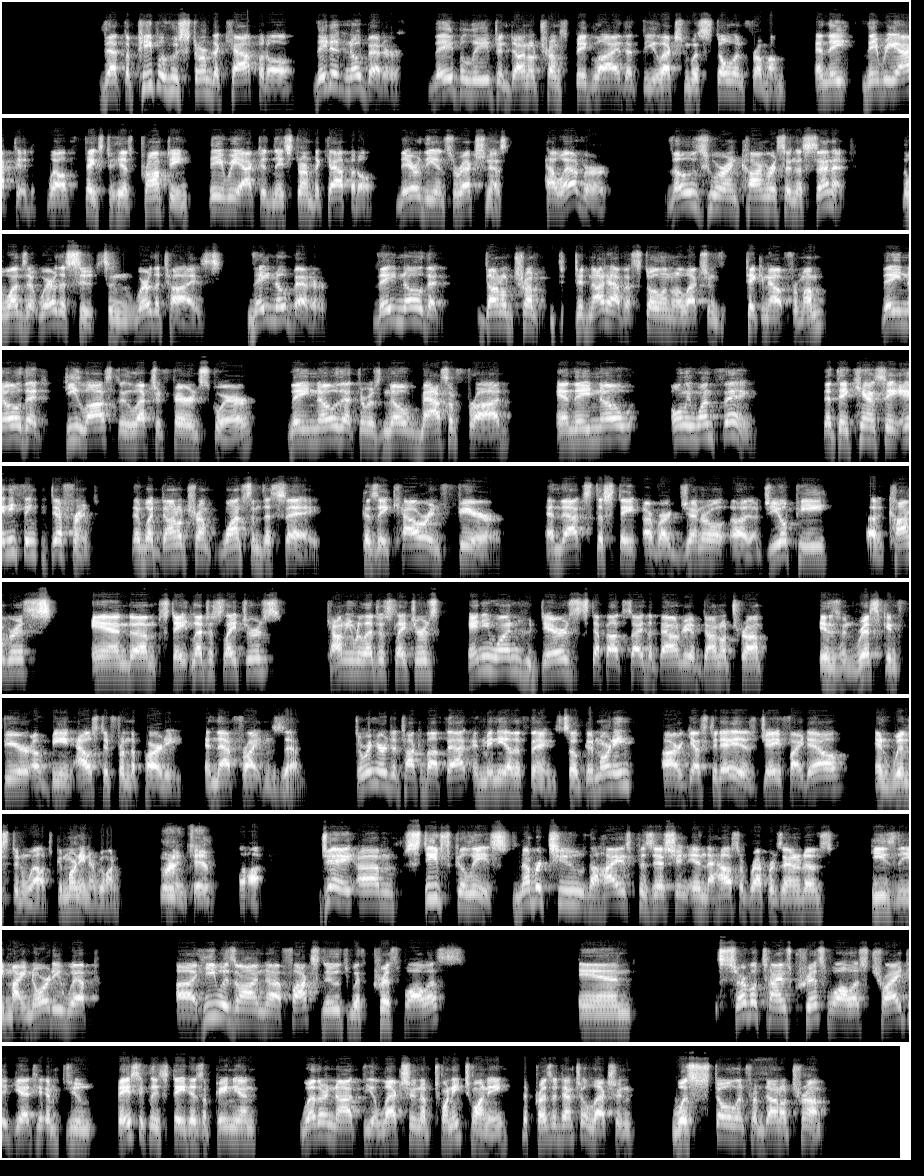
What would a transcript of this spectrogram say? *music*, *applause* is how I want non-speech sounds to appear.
that the people who stormed the Capitol, they didn't know better. They believed in Donald Trump's big lie that the election was stolen from them. And they they reacted. Well, thanks to his prompting, they reacted and they stormed the Capitol. They're the insurrectionists. However, those who are in Congress and the Senate, the ones that wear the suits and wear the ties, they know better. They know that Donald Trump did not have a stolen election taken out from him. They know that he lost the election fair and square. They know that there was no massive fraud. And they know only one thing that they can't say anything different than what Donald Trump wants them to say because they cower in fear. And that's the state of our general uh, GOP, uh, Congress, and um, state legislatures, county legislatures, Anyone who dares step outside the boundary of Donald Trump is in risk and fear of being ousted from the party, and that frightens them. So we're here to talk about that and many other things. So good morning. Our guest today is Jay Fidell and Winston Welch. Good morning, everyone. Morning, Tim. Uh-huh. Jay, um, Steve Scalise, number two, the highest position in the House of Representatives. He's the minority whip. Uh, he was on uh, Fox News with Chris Wallace, and several times Chris Wallace tried to get him to basically state his opinion whether or not the election of 2020, the presidential election, was stolen from Donald Trump.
